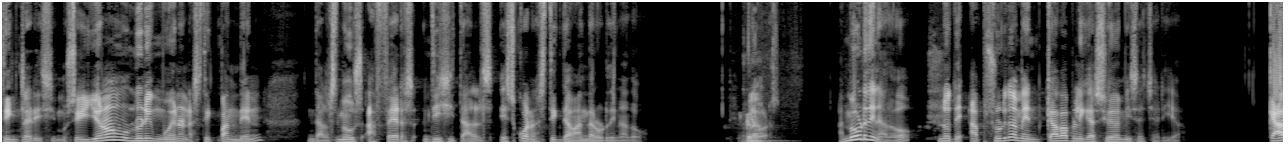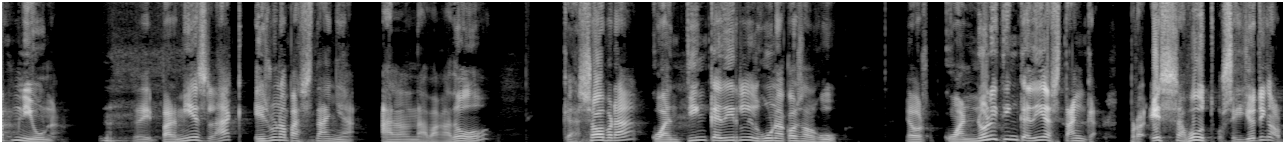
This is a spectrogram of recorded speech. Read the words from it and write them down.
tinc claríssim. O sigui, jo no- l'únic moment on estic pendent dels meus afers digitals és quan estic davant de l'ordinador. Llavors, el meu ordinador no té absolutament cap aplicació de missatgeria. Cap ni una. Dir, per mi Slack és una pestanya al navegador que s'obre quan tinc que dir-li alguna cosa a algú. Llavors, quan no li tinc que dir, es tanca. Però és sabut. O sigui, jo tinc el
